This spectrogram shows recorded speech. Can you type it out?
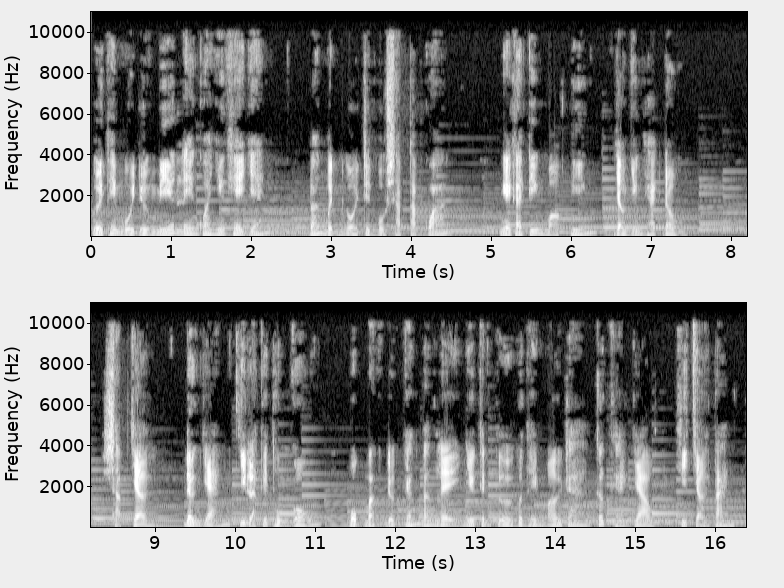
ngửi thấy mùi đường mía len qua những khe dán đoán mình ngồi trên một sạp tạp quá, nghe cả tiếng mọt miếng vào những hạt đậu. Sạp chợ đơn giản chỉ là cái thùng gỗ, một mặt được gắn bản lề như cánh cửa có thể mở ra cất hàng vào khi chợ tan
